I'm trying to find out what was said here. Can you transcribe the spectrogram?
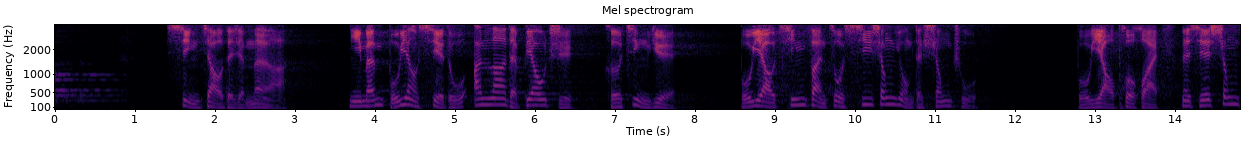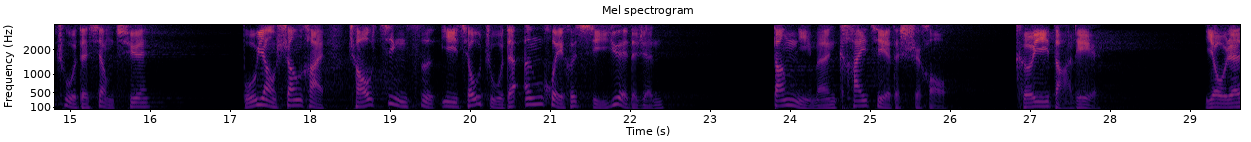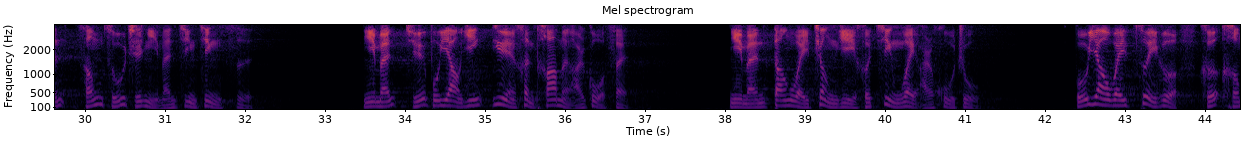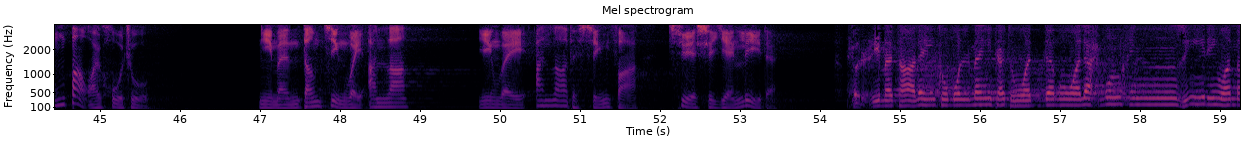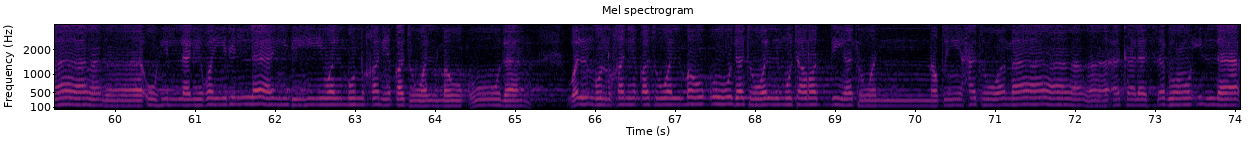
信教的人们啊，你们不要亵渎安拉的标志和净月，不要侵犯做牺牲用的牲畜，不要破坏那些牲畜的项圈，不要伤害朝敬祀以求主的恩惠和喜悦的人。当你们开戒的时候，可以打猎。有人曾阻止你们进净寺，你们绝不要因怨恨他们而过分。你们当为正义和敬畏而互助，不要为罪恶和横暴而互助。你们当敬畏安拉，因为安拉的刑罚却是严厉的。حرمت عليكم الميتة والدم ولحم الخنزير وما أهل لغير الله به والمنخنقة والموقوذة والمنخنقة والموقودة والمتردية والنطيحة وما أكل السبع إلا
